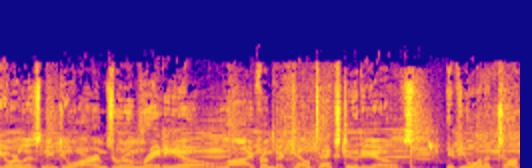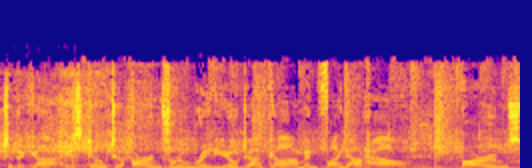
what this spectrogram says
You're listening to Arms Room Radio, live from the Keltec studios. If you want to talk to the guys, go to armsroomradio.com and find out how. Arms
